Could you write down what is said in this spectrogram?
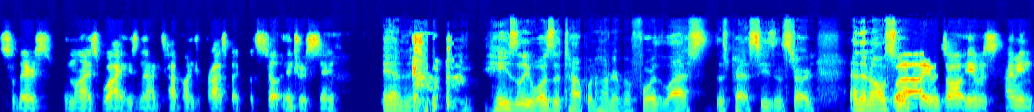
So there's in lies why he's not a top 100 prospect, but still interesting. And Haseley was a top 100 before the last this past season started, and then also well, he was all he was. I mean,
